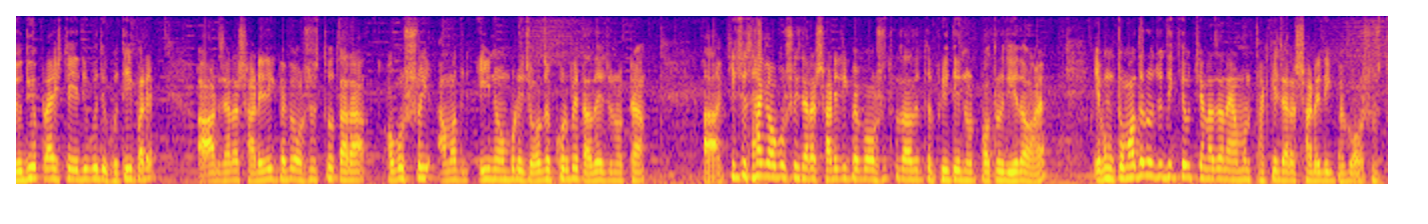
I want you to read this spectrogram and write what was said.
যদিও প্রাইসটা এদিক ওদিক হতেই পারে। আর যারা শারীরিকভাবে অসুস্থ, তারা অবশ্যই আমাদের এই নম্বরে যোগাযোগ করবে। তাদের জন্য একটা কিছু থাকে অবশ্যই, যারা শারীরিকভাবে অসুস্থ, তাদের তো ফ্রিতে নোটপত্র দিয়ে দেওয়া হয়। এবং তোমাদেরও যদি কেউ চেনা জানা এমন থাকে যারা শারীরিকভাবে অসুস্থ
